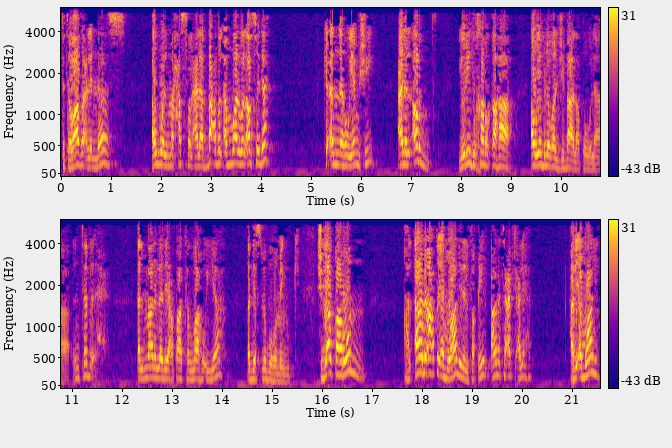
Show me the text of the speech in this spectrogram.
تتواضع للناس؟ أول ما حصل على بعض الأموال والأرصدة كأنه يمشي على الأرض يريد خرقها أو يبلغ الجبال طولا. انتبه المال الذي أعطاك الله إياه قد يسلبه منك. إيش قال قارون؟ قال أنا أعطي أموالي للفقير أنا تعبت عليها. هذه أموالي.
